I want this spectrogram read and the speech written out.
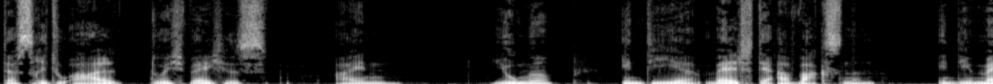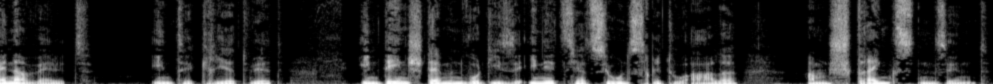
das Ritual, durch welches ein Junge in die Welt der Erwachsenen, in die Männerwelt integriert wird, in den Stämmen, wo diese Initiationsrituale am strengsten sind,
